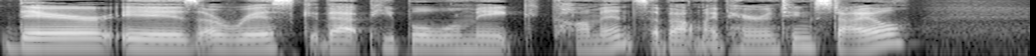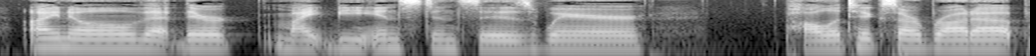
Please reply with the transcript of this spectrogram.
there is a risk that people will make comments about my parenting style. I know that there might be instances where politics are brought up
